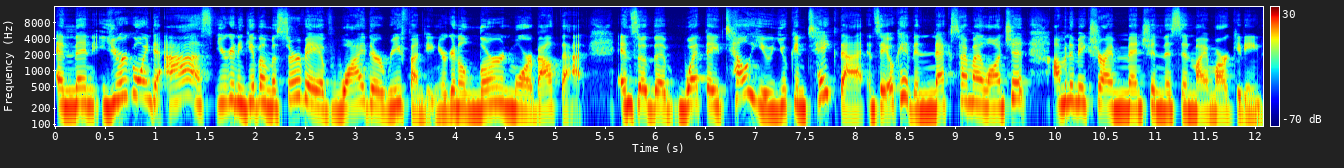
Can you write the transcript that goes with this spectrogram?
And then you're going to ask, you're going to give them a survey of why they're refunding. You're going to learn more about that. And so, the what they tell you, you can take that and say, okay, the next time I launch it, I'm going to make sure I mention this in my marketing,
